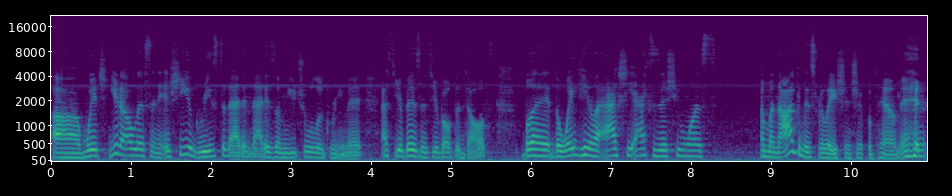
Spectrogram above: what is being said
Um, which, you know, listen, if she agrees to that and that is a mutual agreement, that's your business. You're both adults. But the way Kayla acts, she acts as if she wants a monogamous relationship with him. And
